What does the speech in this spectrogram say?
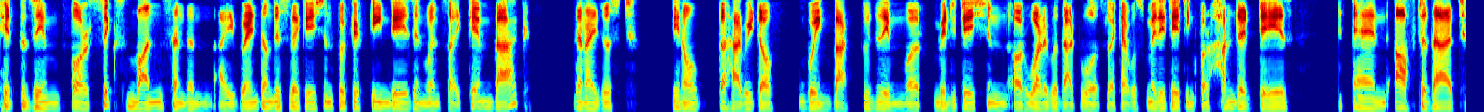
hit the gym for six months and then I went on this vacation for 15 days. And once I came back, then I just, you know, the habit of going back to gym or meditation or whatever that was. Like I was meditating for 100 days. And after that,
